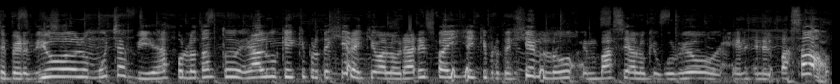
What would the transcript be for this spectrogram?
Se perdió muchas vidas, por lo tanto es algo que hay que proteger, hay que valorar el país y hay que protegerlo en base a lo que ocurrió en el pasado.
